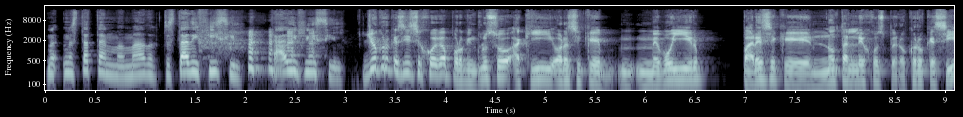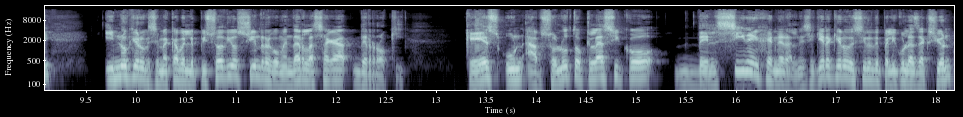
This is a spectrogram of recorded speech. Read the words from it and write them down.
no, está tan mamado. está difícil, está difícil. Yo creo que sí se juega porque incluso aquí, ahora sí que me voy a ir, parece que no tan lejos, pero creo que sí. Y no quiero que se me acabe el episodio sin recomendar la saga de Rocky, que es un absoluto clásico del cine en general. Ni siquiera quiero decir de películas de acción,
